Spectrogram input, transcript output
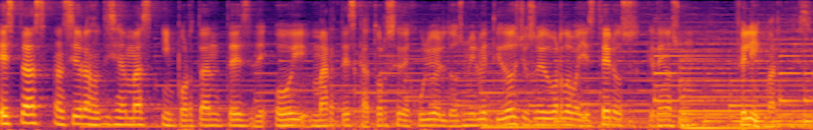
Estas han sido las noticias más importantes de hoy, martes 14 de julio del 2022. Yo soy Eduardo Ballesteros. Que tengas un feliz martes.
